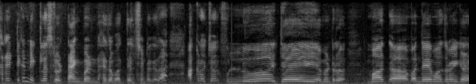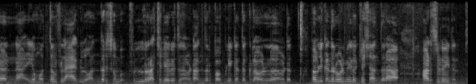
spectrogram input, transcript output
కరెక్ట్గా Necklace Road Tank Bund Hyderabad తెలిసి ఉంటుంది కదా? అక్కడ వచ్చేవరకు ఫుల్ జై ఏమంటారు? మా వందే మాత్రం ఇక ఇక మొత్తం ఫ్లాగ్లు అందరు ఫుల్ రచ్చ జరుగుతుంది అనమాట అందరు పబ్లిక్ అంతా క్రౌడ్లో ఏమంటారు? పబ్లిక్ అంతా రోడ్ మీద వచ్చేసి అందరు అడసడు అవుతుంది ఇది.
